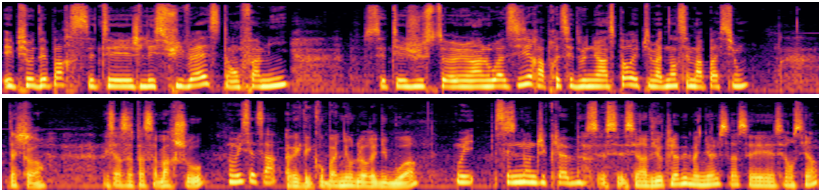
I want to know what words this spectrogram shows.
Et puis au départ, c'était, je les suivais, c'était en famille. C'était juste euh, un loisir. Après, c'est devenu un sport et puis maintenant, c'est ma passion. D'accord. Et ça, ça se passe à Marceau, Oui, c'est ça. avec les compagnons de l'Orée du Bois. Oui, c'est le nom du club. C'est- un vieux club, Emmanuel, ça C'est c'est ancien?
